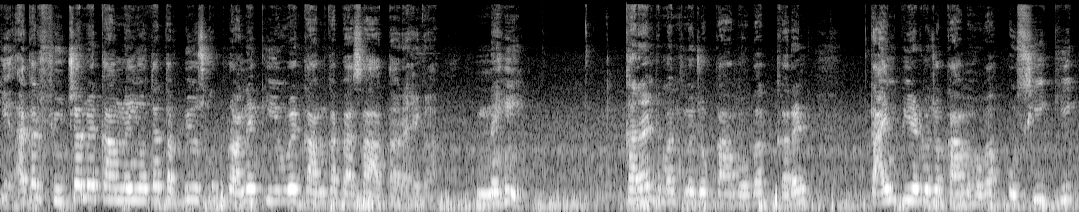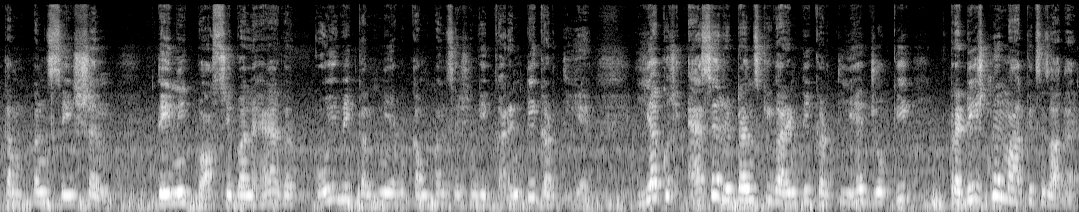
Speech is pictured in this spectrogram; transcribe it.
कि अगर फ्यूचर में काम नहीं होता, तब भी उसको पुराने किए हुए काम का पैसा आता रहेगा। नहीं। करंट मंथ में जो काम होगा करंट टाइम पीरियड में जो काम होगा, उसी की कंपनसेशन देनी पॉसिबल है। अगर कोई भी कंपनी आपको कंपनसेशन की गारंटी करती है, या कुछ ऐसे रिटर्न्स की गारंटी करती है जो कि ट्रेडिशनल मार्केट से ज़्यादा है।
